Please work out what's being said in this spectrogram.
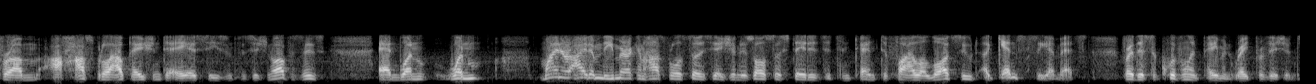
from a hospital outpatient to ASCs and physician offices. And one one minor item: the American Hospital Association has also stated its intent to file a lawsuit against CMS for this equivalent payment rate provisions.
